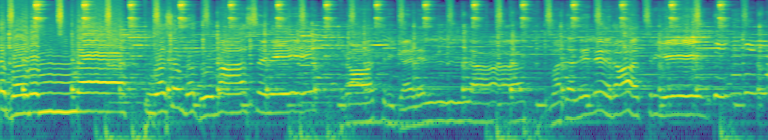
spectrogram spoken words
ದಿನಗಳೆಲ್ಲ ಹೊಸ ಮಧು ಮಾಸವೇ ರಾತ್ರಿಗಳೆಲ್ಲ ಮೊದಲನೇ ರಾತ್ರಿಯೇ ದಿನವಿಲ್ಲ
